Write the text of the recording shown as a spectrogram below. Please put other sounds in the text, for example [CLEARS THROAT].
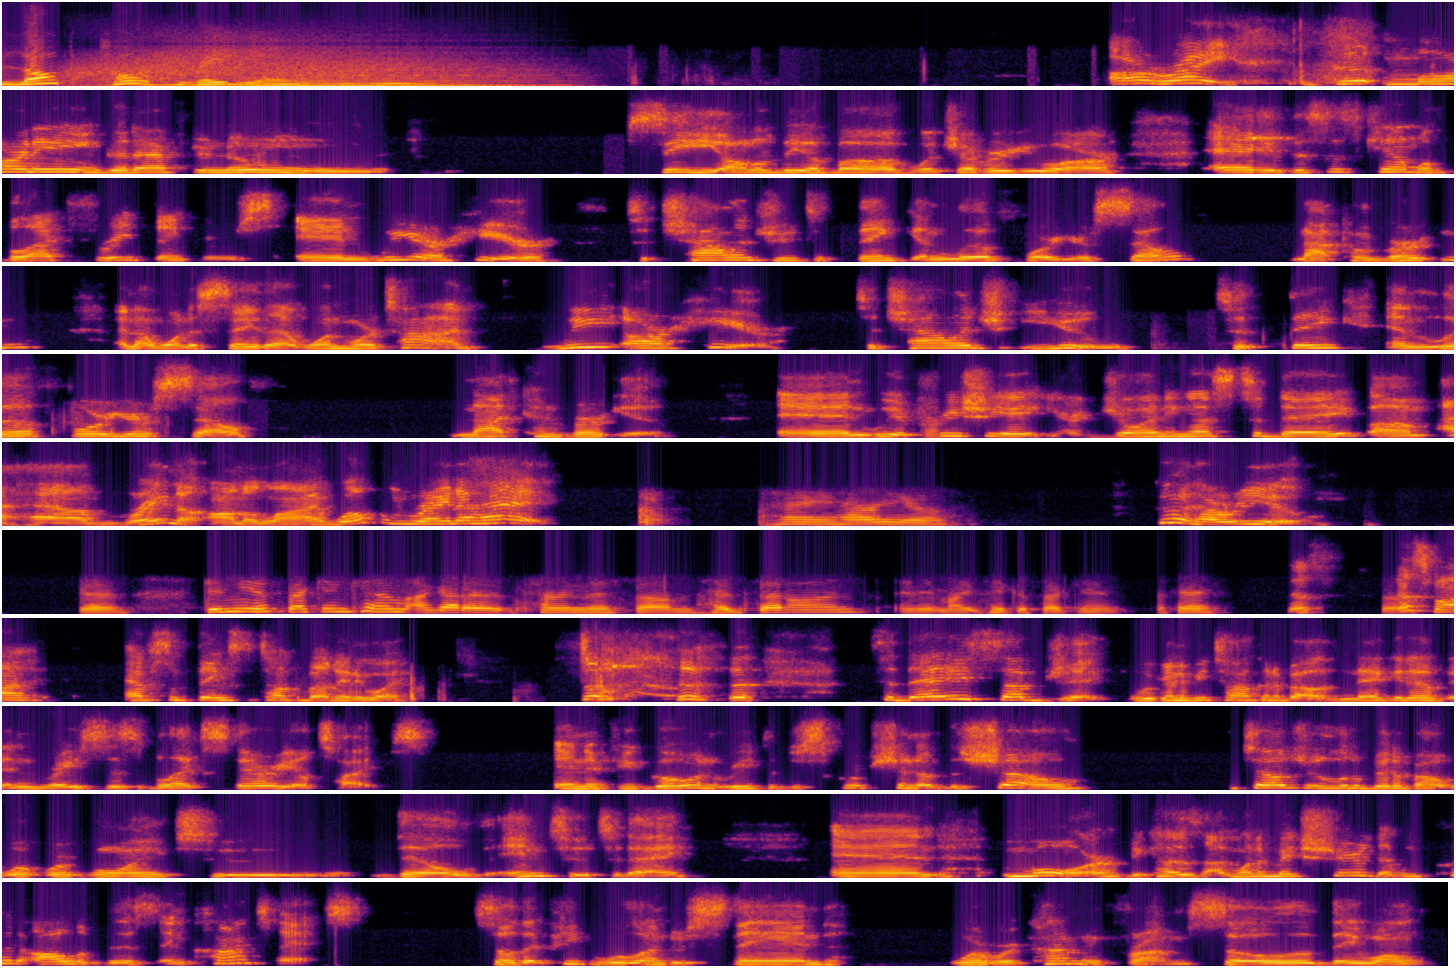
Blog Talk Radio. All right. Good morning. Good afternoon. See all of the above, whichever you are. Hey, this is Kim with Black Free Thinkers, and we are here to challenge you to think and live for yourself, not convert you. And I want to say that one more time. We are here to challenge you to think and live for yourself, not convert you. And we appreciate your joining us today. Um, I have Raina on the line. Welcome, Raina. Hey. Hey, how are you? Good. How are you? Good. Give me a second, Kim. I gotta turn this um, headset on, and it might take a second. Okay. That's so. that's fine. I have some things to talk about anyway. So [LAUGHS] Today's subject, we're going to be talking about negative and racist Black stereotypes. And if you go and read the description of the show, it tells you a little bit about what we're going to delve into today and more because I want to make sure that we put all of this in context so that people will understand where we're coming from so they won't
